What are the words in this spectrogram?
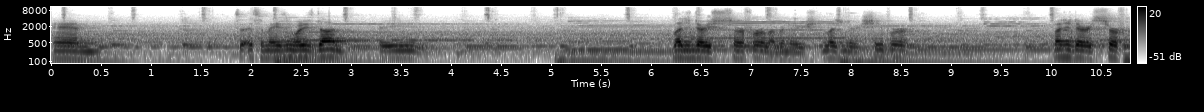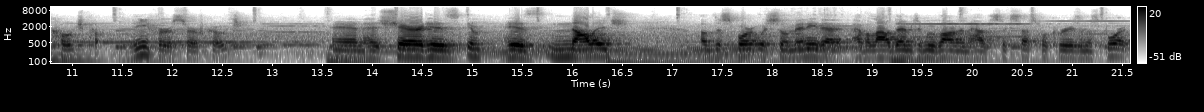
And it's, it's amazing what he's done. He, legendary surfer, legendary, legendary shaper, legendary surf coach, the first surf coach, and has shared his his knowledge of the sport with so many that have allowed them to move on and have successful careers in the sport.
